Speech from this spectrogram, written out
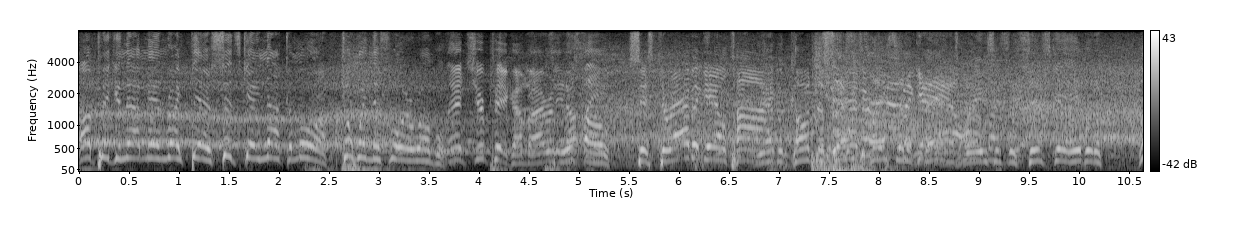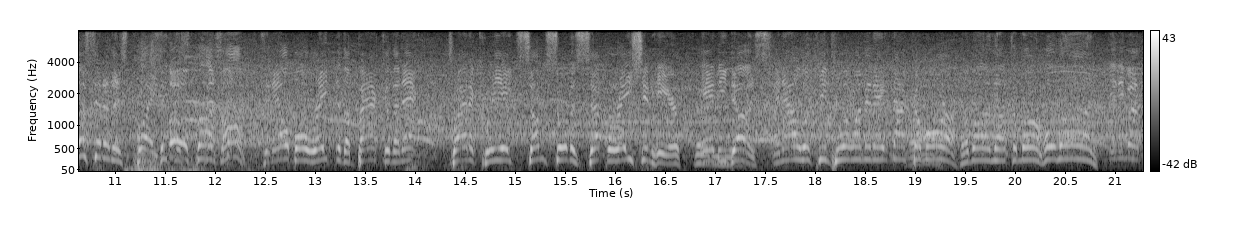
I'm picking that man right there, Shinsuke Nakamura, to win this Royal Rumble. That's your pick, huh, Byron? Uh-oh. Sister Abigail time. We haven't caught in a Sister bad place in a Abigail. bad of Shinsuke able to Listen to this play. Take the oh, spot. Oh, it's an elbow right to the back of the neck. Trying to create some sort of separation here, and he does. And now looking to eliminate oh, Nakamura. Come on, Nakamura, hold on. Get him up.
